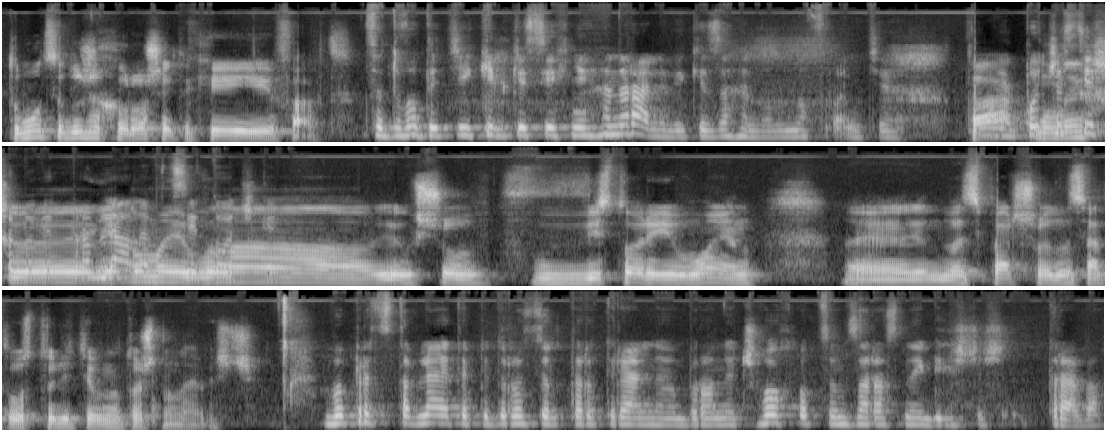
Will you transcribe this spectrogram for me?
Тому це дуже хороший такий факт. Це доводить і кількість їхніх генералів, які загинули на фронті. Так, почастіше би них, е, відправляли я думаю, в ці вона, точки. якщо в історії воєн 21-20 століття вона точно найвища. Ви представляєте підрозділ територіальної оборони. Чого хлопцям зараз найбільше треба?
